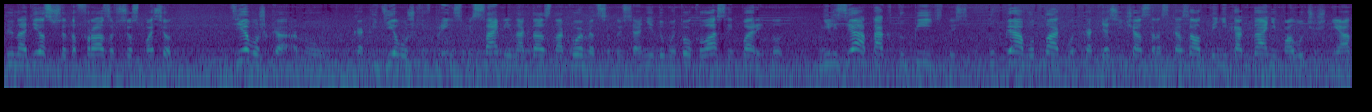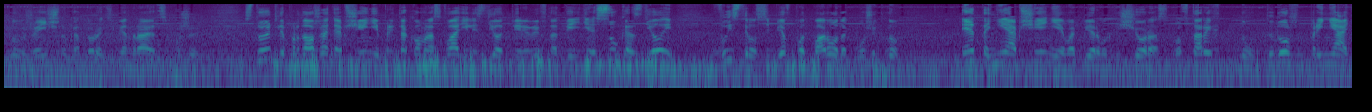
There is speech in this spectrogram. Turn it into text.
ты надеялся, что эта фраза все спасет. Девушка, ну, как и девушки, в принципе, сами иногда знакомятся, то есть они думают, о, классный парень, но нельзя так тупить, то есть тупя вот так вот, как я сейчас рассказал, ты никогда не получишь ни одну женщину, которая тебе нравится, мужик. Стоит ли продолжать общение при таком раскладе или сделать перерыв на две недели? Сука, сделай выстрел себе в подбородок, мужик, ну, это не общение, во-первых, еще раз. Во-вторых, ну, ты должен принять,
